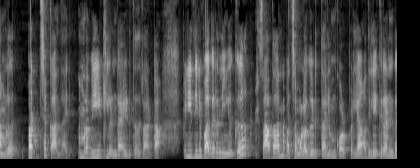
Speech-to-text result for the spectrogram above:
നമ്മൾ പച്ചക്കാന്താരി. നമ്മളെ വീട്ടിലുണ്ടായെടുത്തത് കേട്ടോ പിന്നെ ഇതിന് പകരം നിങ്ങൾക്ക് സാധാരണ പച്ചമുളക് എടുത്താലും കുഴപ്പമില്ല. അതിലേക്ക് രണ്ട്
